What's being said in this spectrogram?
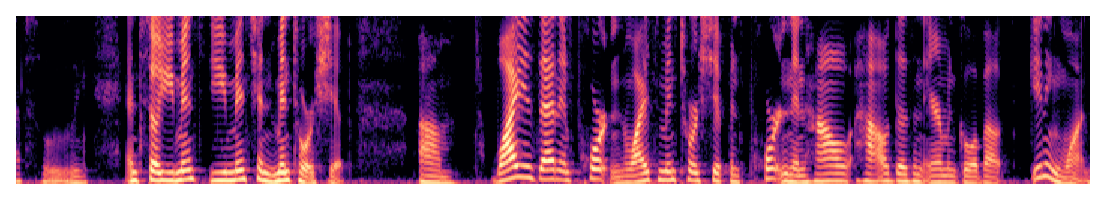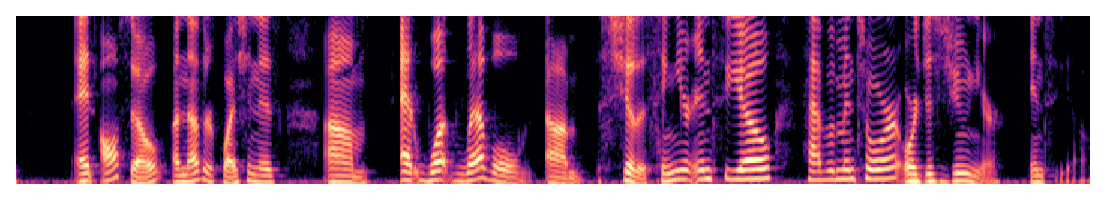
Absolutely. And so you meant you mentioned mentorship. Um, why is that important? Why is mentorship important, and how how does an airman go about getting one? And also, another question is um, at what level um, should a senior NCO have a mentor or just junior NCO?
